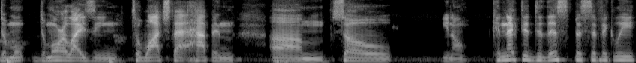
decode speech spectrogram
demo- demoralizing to watch that happen um, so, you know, connected to this specifically.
